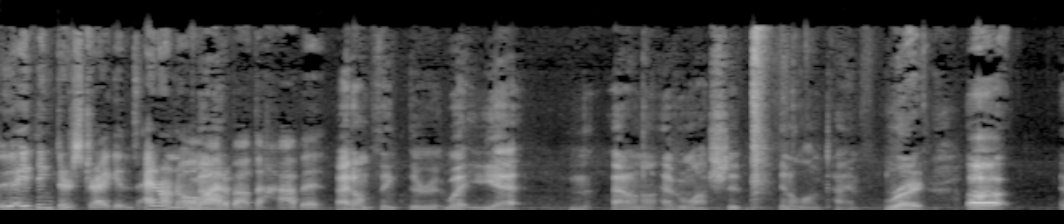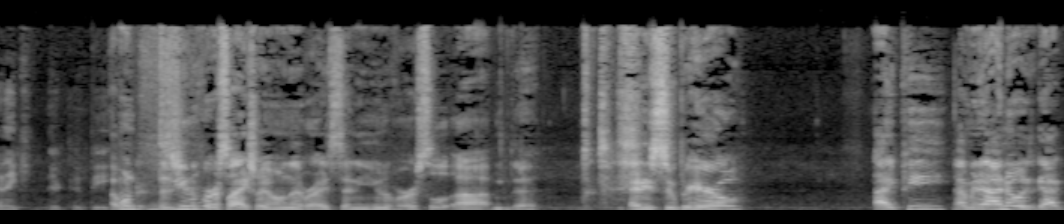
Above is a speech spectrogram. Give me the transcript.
I think there's dragons. I don't know a No. lot about the Hobbit. I don't think there. What? Yeah. I don't know. I haven't watched it in a long time. Right. Uh, I think there could be. I wonder, does Universal actually own the rights to any Universal, uh, uh any superhero IP? I mean, I know it got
